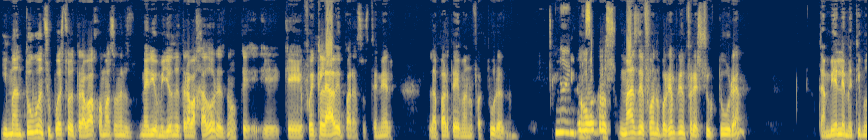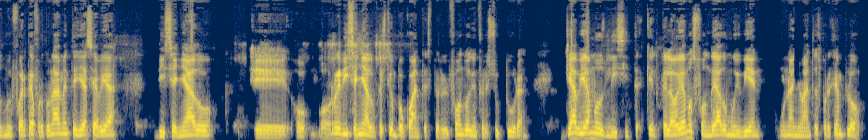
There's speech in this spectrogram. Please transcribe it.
y mantuvo en su puesto de trabajo a más o menos medio millón de trabajadores, ¿no? Que, eh, que fue clave para sostener la parte de manufacturas, ¿no? Luego otros más de fondo, por ejemplo, infraestructura, también le metimos muy fuerte. Afortunadamente ya se había diseñado eh, o, rediseñado, que esté un poco antes, pero el fondo de infraestructura ya habíamos licitado, que, que lo habíamos fondeado muy bien un año antes. Por ejemplo,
